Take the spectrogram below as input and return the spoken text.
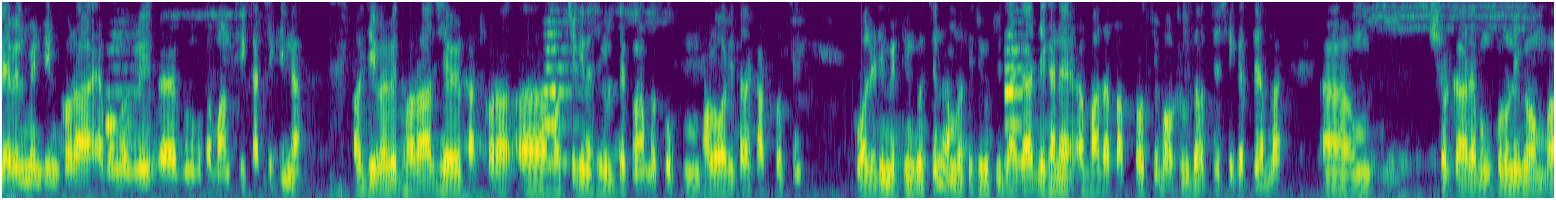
লেভেল মেনটেন করা এবং ওগুলি গুণগত মান ঠিক আছে কিনা আর যেভাবে ধরা যেভাবে কাজ করা হচ্ছে কিনা সেগুলো দেখলাম। আমরা খুব ভালোভাবে তারা কাজ করছেন। কোয়ালিটি মেনটেন করছেন। আমরা কিছু কিছু জায়গা যেখানে বাধাপ্রাপ্ত হচ্ছে বা অসুবিধা হচ্ছে, সেক্ষেত্রে আমরা সরকার এবং পৌর নিগম বা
